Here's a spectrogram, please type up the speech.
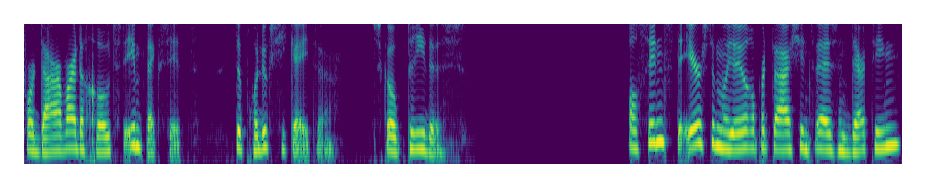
voor daar waar de grootste impact zit, de productieketen, scope 3 dus? Al sinds de eerste milieurapportage in 2013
